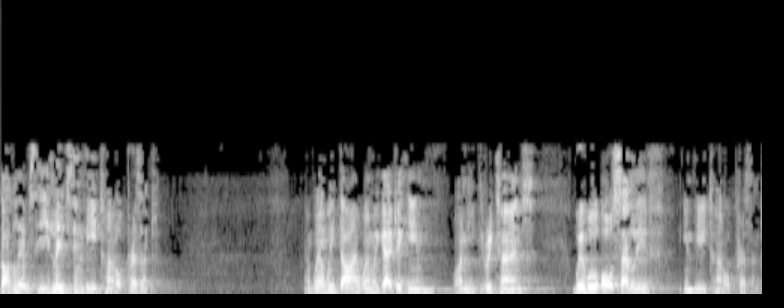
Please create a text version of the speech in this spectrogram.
God lives. He lives in the eternal present. And when we die, when we go to Him, when He returns, we will also live in the eternal present.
